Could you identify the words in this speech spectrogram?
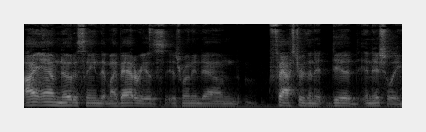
I am noticing that my battery is, is running down faster than it did initially.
